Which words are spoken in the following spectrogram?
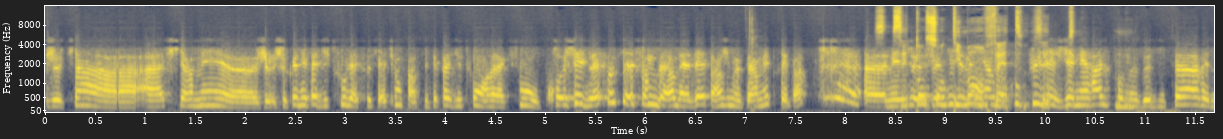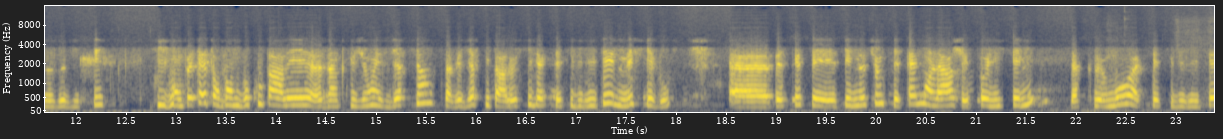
je tiens à, affirmer. Euh, je, ne connais pas du tout l'association. Enfin, c'était pas du tout en réaction au projet de l'association de Bernadette. Hein, je me permettrai pas. Euh, c'est ton sentiment en fait. Beaucoup plus général pour mm. nos auditeurs et nos auditrices qui vont peut-être entendre beaucoup parler euh, d'inclusion et se dire tiens, ça veut dire qu'ils parlent aussi d'accessibilité, méfiez-vous. Parce que c'est une notion qui est tellement large et polysémique, c'est-à-dire que le mot accessibilité,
